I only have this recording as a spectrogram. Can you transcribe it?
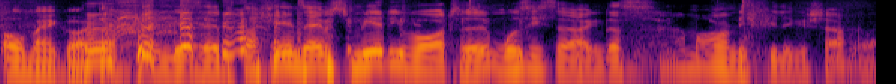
Oh mein Gott, da fehlen, mir selbst, da fehlen selbst mir die Worte, muss ich sagen. Das haben auch noch nicht viele geschafft.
